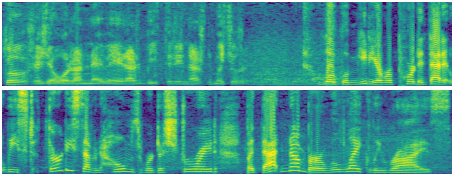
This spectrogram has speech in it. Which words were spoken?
todo se llevó las neveras, vitrinas, muchos. Local media reported that at least 37 homes were destroyed, but that number will likely rise.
